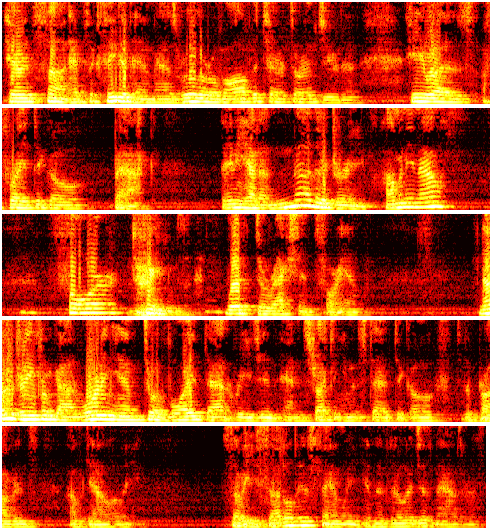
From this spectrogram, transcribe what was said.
Herod's son, had succeeded him as ruler over all of the territory of Judah, he was afraid to go back. Then he had another dream. How many now? Four dreams with directions for him. Another dream from God warning him to avoid that region and instructing him instead to go to the province of Galilee. So he settled his family in the village of Nazareth,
